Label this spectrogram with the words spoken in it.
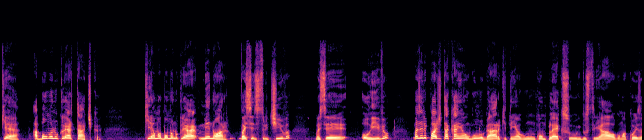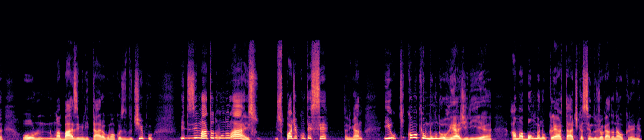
que é a bomba nuclear tática, que é uma bomba nuclear menor. Vai ser destrutiva, vai ser horrível, mas ele pode tacar em algum lugar que tem algum complexo industrial, alguma coisa, ou uma base militar, alguma coisa do tipo, e dizimar todo mundo lá. Isso, isso pode acontecer, tá ligado? E o que, como que o mundo reagiria a uma bomba nuclear tática sendo jogada na Ucrânia?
